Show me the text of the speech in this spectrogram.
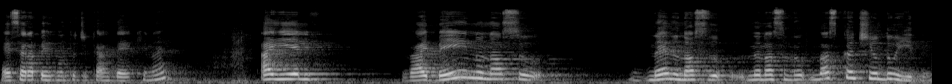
Essa era a pergunta de Kardec, não é? Aí ele vai bem no nosso, né, no nosso, no nosso, no nosso cantinho doído.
